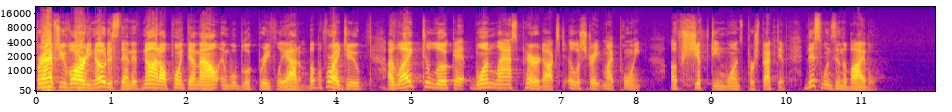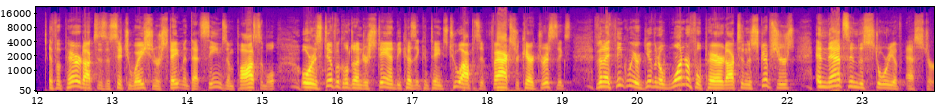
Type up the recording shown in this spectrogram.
Perhaps you've already noticed them. If not, I'll point them out and we'll look briefly at them. But before I do, I'd like to look at one last paradox to illustrate my point of shifting one's perspective. This one's in the Bible. If a paradox is a situation or statement that seems impossible or is difficult to understand because it contains two opposite facts or characteristics, then I think we are given a wonderful paradox in the scriptures, and that's in the story of Esther.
